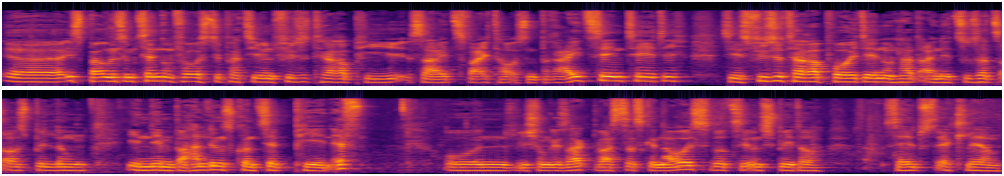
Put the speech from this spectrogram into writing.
äh, ist bei uns im Zentrum für Osteopathie und Physiotherapie seit 2013 tätig. Sie ist Physiotherapeutin und hat eine Zusatzausbildung in dem Behandlungskonzept PNF. Und wie schon gesagt, was das genau ist, wird sie uns später selbst erklären.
